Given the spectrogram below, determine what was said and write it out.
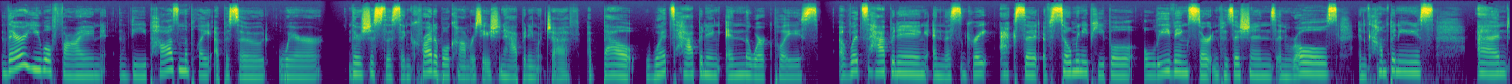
There you will find the Pause on the Play episode where there's just this incredible conversation happening with Jeff about what's happening in the workplace what's happening and this great exit of so many people leaving certain positions and roles and companies and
